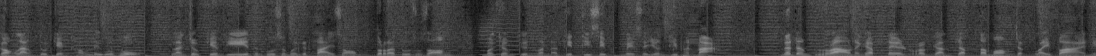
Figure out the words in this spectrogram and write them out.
กองหลังตัวเก่งของลิเวอร์พูลหลังจบเกมที่ทั้งคู่เสมอกันไป 2 ประตูต่อ2เมื่อค่ำคืนวันอาทิตย์ที่ 10 เมษายนที่ผ่านมาและดังกล่าวนะครับได้รับการจับตามองจากหลายฝ่ายใน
